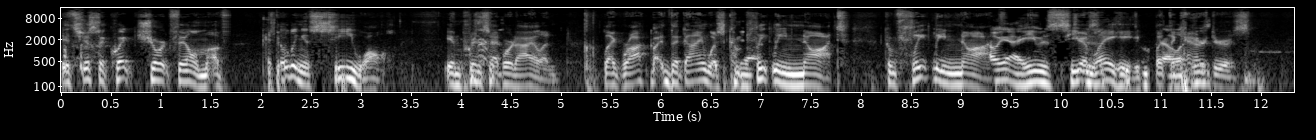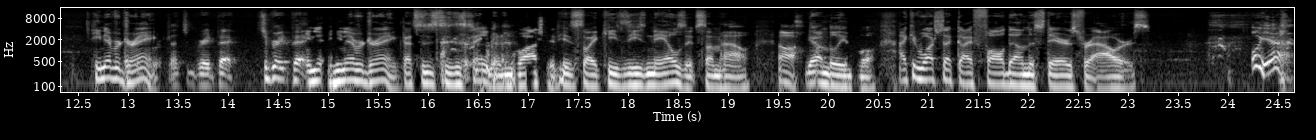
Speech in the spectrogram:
It's just a quick short film of building a seawall in Prince Edward Island. Like rock, the guy was completely not completely not. Oh yeah, he was he Jim was Lahey, but the fella. He character is. He never drank. That's a great pick. It's a great pick. He, he never drank. That's it's insane when you watch it. He's like he's he nails it somehow. Oh, Yeah. unbelievable! I could watch that guy fall down the stairs for hours. Oh yeah.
